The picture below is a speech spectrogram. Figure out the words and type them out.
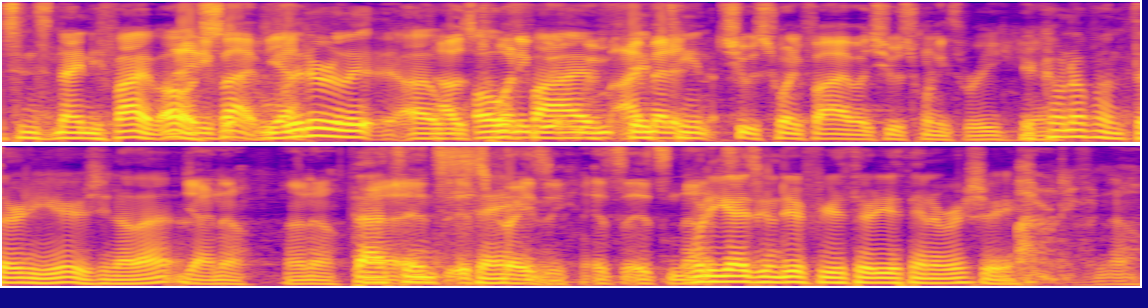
Since 95. Oh, 95, so yeah. literally uh, I was 20. 05, we- I met 15. it. She was 25. and She was 23. You're yeah. coming up on 30 years. You know that? Yeah, I know. I know. That's Yeah, it's, It's crazy. It's it's nuts. What are you guys going to do for your 30th anniversary? I don't even know.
